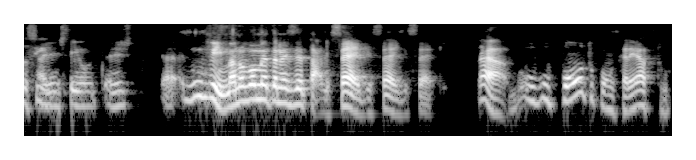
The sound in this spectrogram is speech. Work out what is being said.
Assim, a gente tem. A gente enfim, mas não vamos entrar nesse detalhe. Segue, segue, segue. É, o, o, ponto concreto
